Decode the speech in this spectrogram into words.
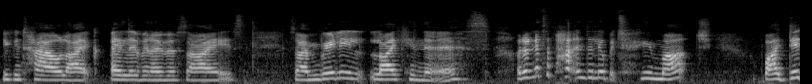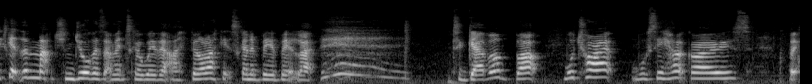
You can tell like I live in oversized. So I'm really liking this. I don't know if the pattern's a little bit too much but I did get the matching joggers that I meant to go with it. I feel like it's going to be a bit like together. But we'll try it. We'll see how it goes. But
